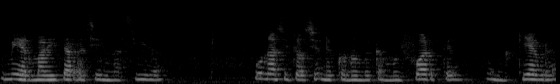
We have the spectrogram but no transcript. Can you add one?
mi hermanita recién nacida, una situación económica muy fuerte, en quiebra,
